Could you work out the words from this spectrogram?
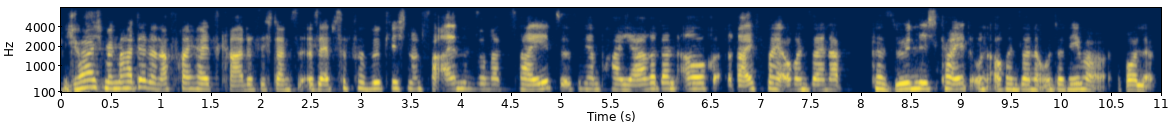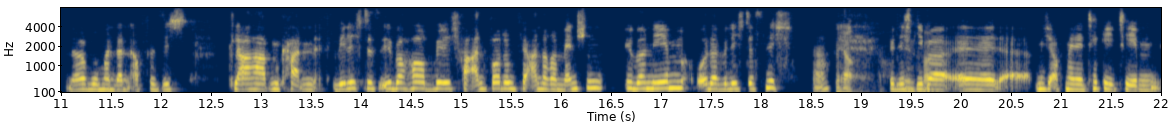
ja, ich meine, man hat ja dann auch Freiheitsgrade, sich dann selbst zu verwirklichen und vor allem in so einer Zeit, es sind ja ein paar Jahre dann auch, reift man ja auch in seiner Persönlichkeit und auch in seiner Unternehmerrolle, ne, wo man dann auch für sich klar haben kann, will ich das überhaupt, will ich Verantwortung für andere Menschen übernehmen oder will ich das nicht? Ne? Ja, will ich lieber äh, mich auf meine Techie-Themen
